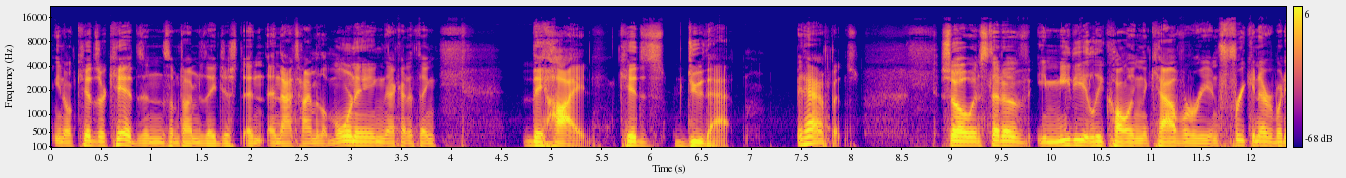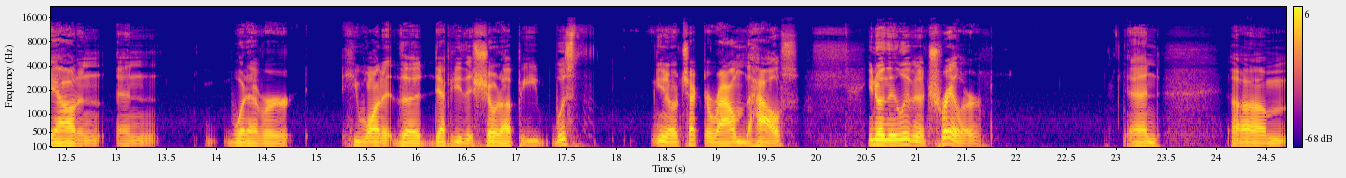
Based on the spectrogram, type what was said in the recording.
you know kids are kids, and sometimes they just and, and that time of the morning, that kind of thing, they hide. Kids do that. It happens. So instead of immediately calling the cavalry and freaking everybody out and and whatever, he wanted the deputy that showed up. He was, you know, checked around the house. You know, and they live in a trailer, and um,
